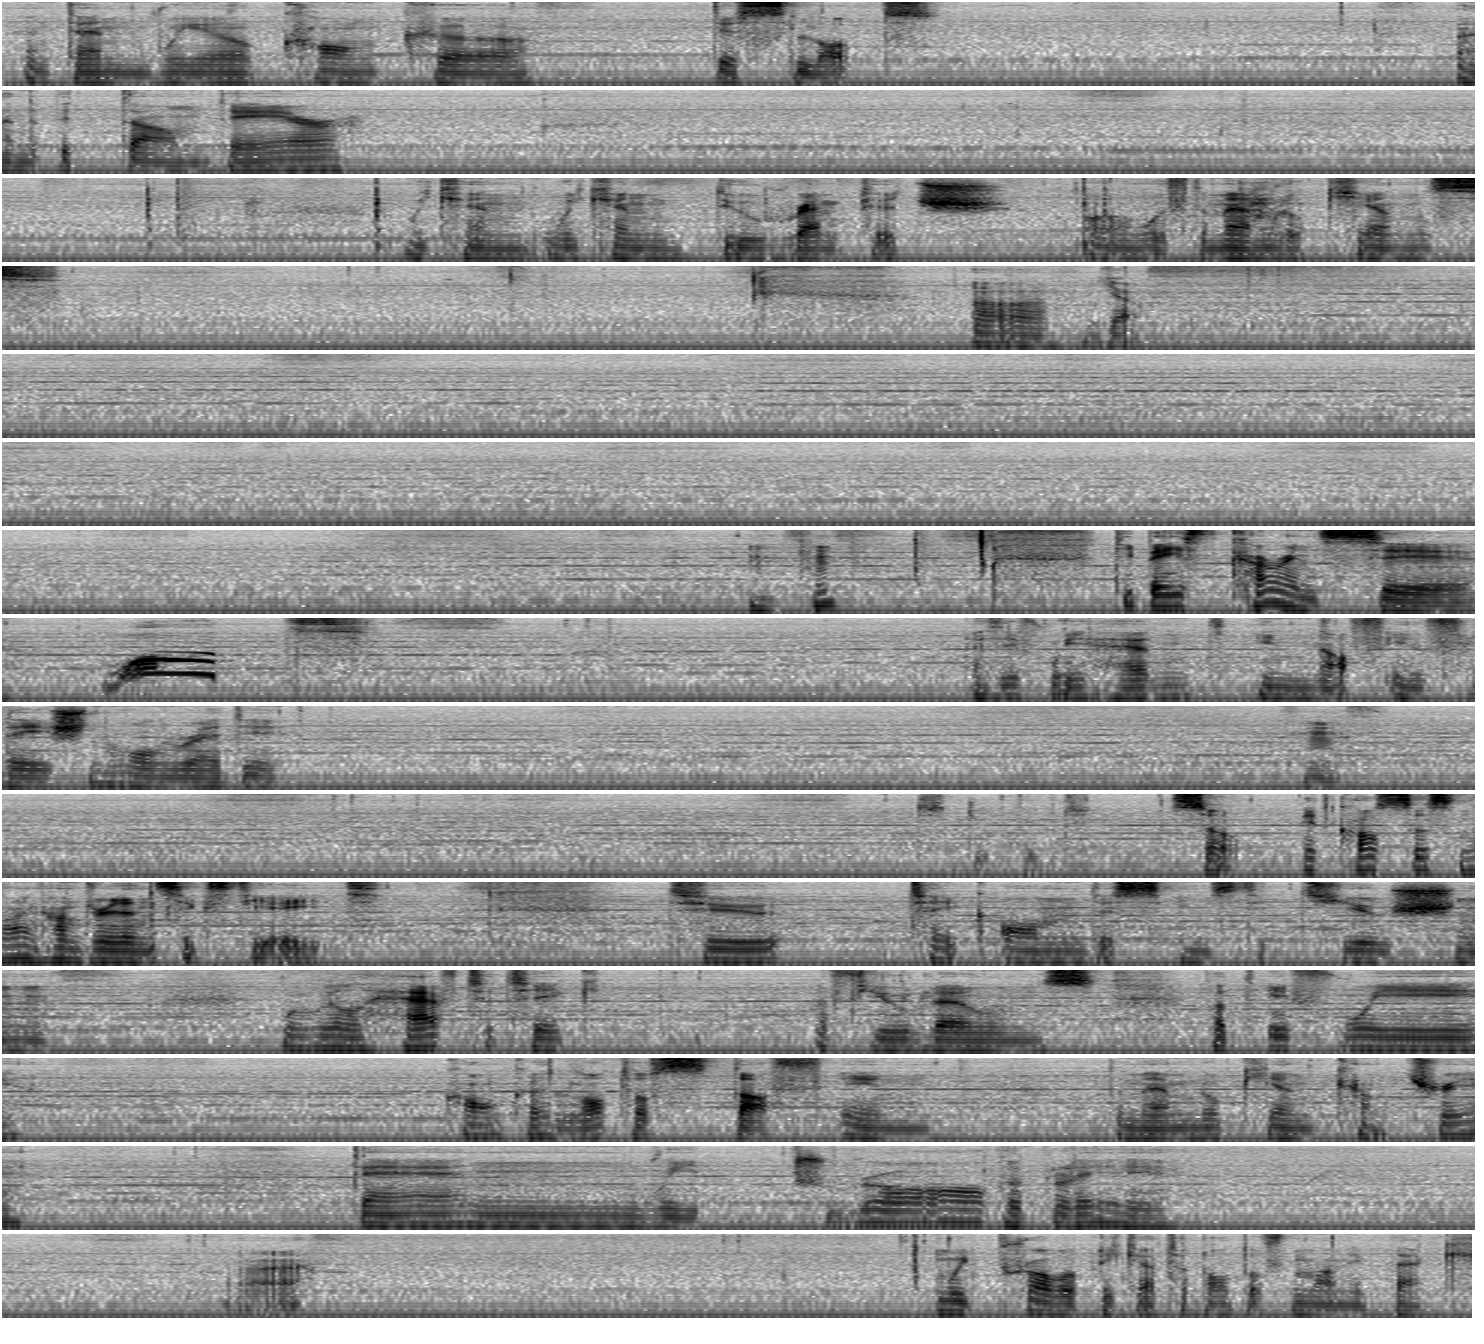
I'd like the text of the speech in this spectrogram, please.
and then we'll conquer this lot, and a bit down there. we can we can do rampage uh, with the Mamlukians. Uh, yeah. Debased currency. What? As if we hadn't enough inflation already. Hmm. Stupid. So, it costs us 968 to take on this institution. We will have to take a few loans but if we conquer a lot of stuff in the Mamlukian country, then we probably uh, we probably get a lot of money back.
